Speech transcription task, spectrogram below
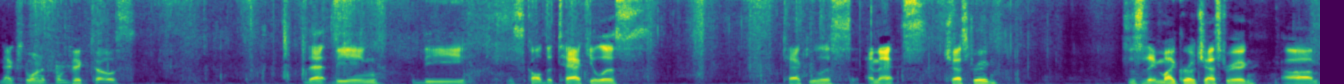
Next one is from Viktos. That being the this is called the Taculus Taculus MX chest rig. So this is a micro chest rig. Um,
